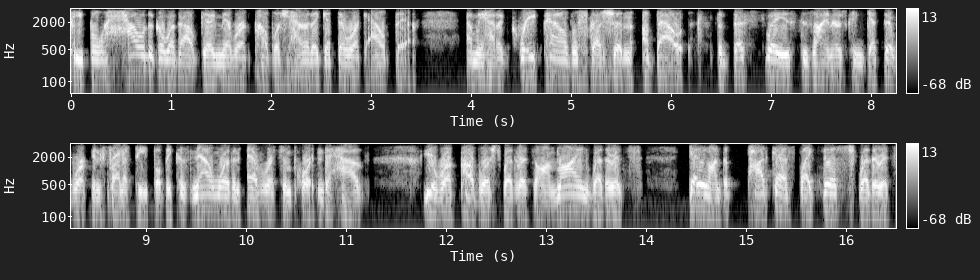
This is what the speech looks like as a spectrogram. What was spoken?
people how to go about getting their work published? How do they get their work out there? And we had a great panel discussion about the best ways designers can get their work in front of people because now more than ever it's important to have your work published, whether it's online, whether it's getting onto podcasts like this, whether it's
